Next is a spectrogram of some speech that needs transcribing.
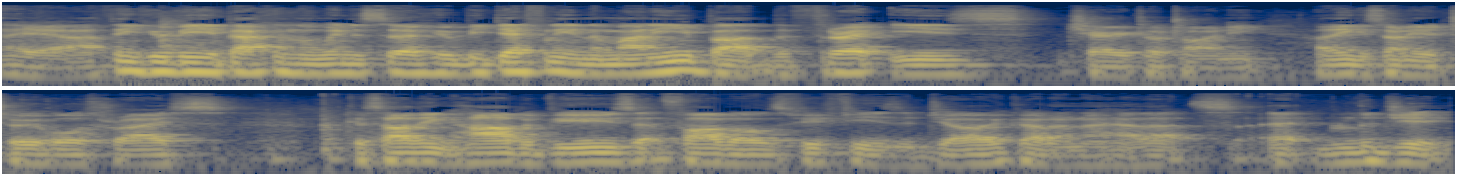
yeah, I think he'll be back in the winter circuit. He'll be definitely in the money, but the threat is Cherry Tortoni. I think it's only a two horse race because I think Harbour Views at five dollars fifty is a joke. I don't know how that's uh, legit.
